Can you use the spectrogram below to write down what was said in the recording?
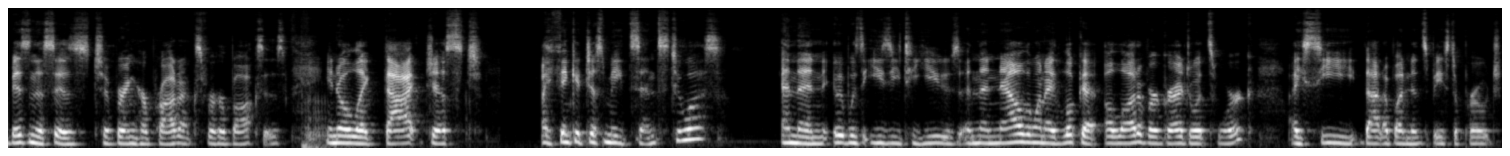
businesses to bring her products for her boxes. You know, like that just, I think it just made sense to us. And then it was easy to use. And then now, when I look at a lot of our graduates' work, I see that abundance-based approach,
